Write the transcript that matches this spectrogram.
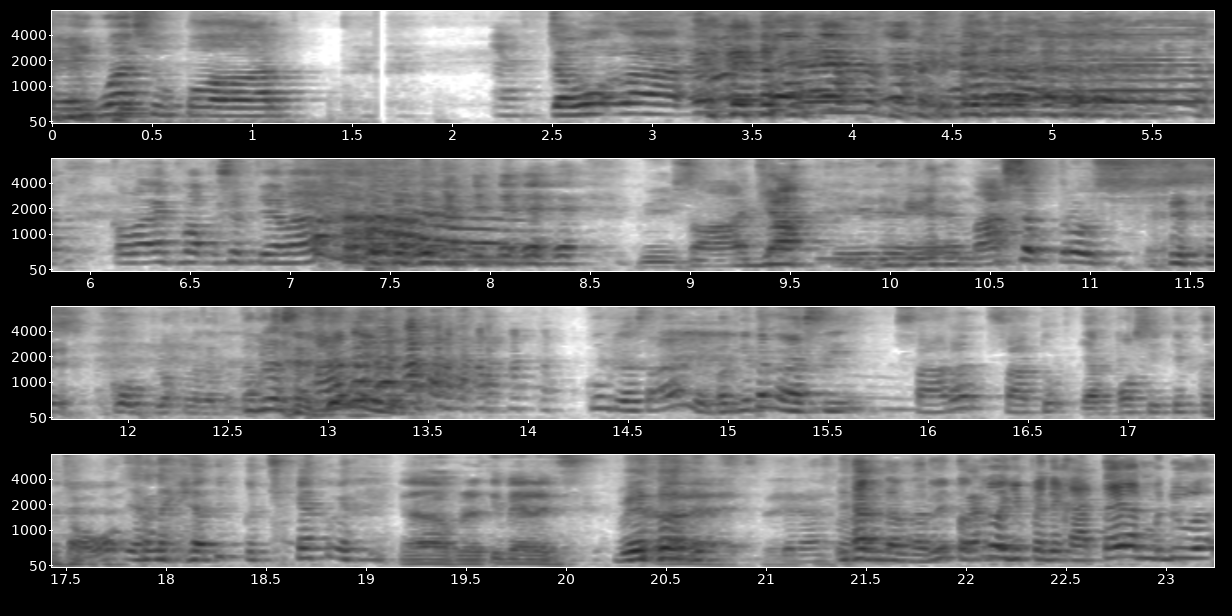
ya gua support F. cowok lah. Eh eh, kalau F mah setia lah. Bisa aja. Masuk terus. Goblok nggak dapet Kok berasa aneh Kok berasa aneh? Bang kita ngasih saran satu yang positif ke cowok, yang negatif ke cewek. Ya, berarti balance. Balance. balance. Yang dengerin tapi lagi PDKT-an berdua.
